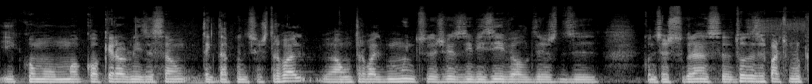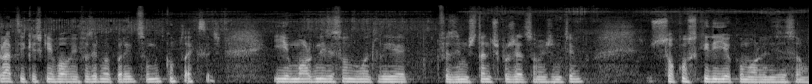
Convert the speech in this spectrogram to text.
e como uma, qualquer organização tem que dar condições de trabalho. Há um trabalho muitas vezes invisível, desde condições de segurança, todas as partes burocráticas que envolvem fazer uma parede são muito complexas e uma organização de um ateliê que fazemos tantos projetos ao mesmo tempo só conseguiria como organização.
